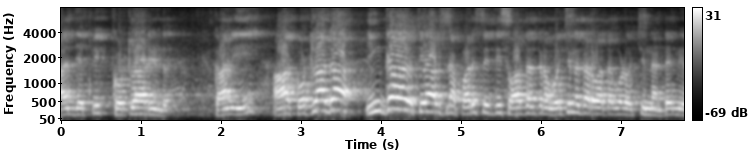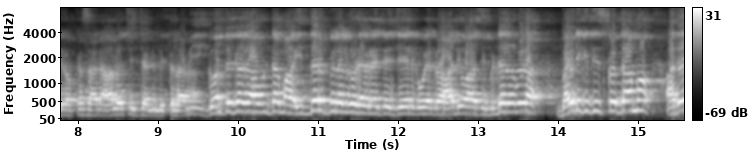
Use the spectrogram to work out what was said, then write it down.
అని చెప్పి కొట్లాడిండు. కానీ ఆ కొట్లాట ఇంకా చేయాల్సిన పరిస్థితి స్వాతంత్రం వచ్చిన తర్వాత కూడా వచ్చిందంటే మీరు ఒక్కసారి ఆలోచించండి మిత్రుల మీ గొంతుకగా ఉంటే మా ఇద్దరు పిల్లలు కూడా ఎవరైతే జైలుకు పోయినారో ఆదివాసీ బిడ్డలు కూడా బయటికి తీసుకొద్దాము. అదే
